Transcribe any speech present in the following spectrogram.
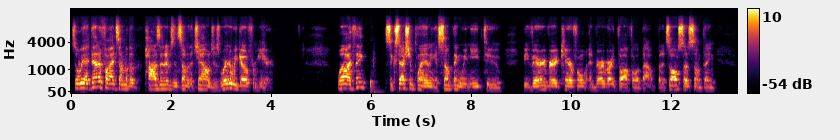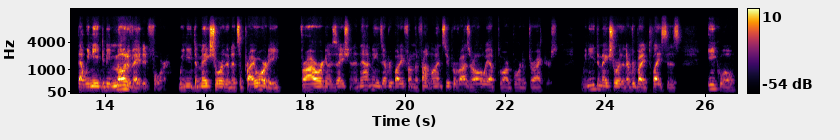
So, we identified some of the positives and some of the challenges. Where do we go from here? Well, I think succession planning is something we need to be very, very careful and very, very thoughtful about. But it's also something that we need to be motivated for. We need to make sure that it's a priority for our organization. And that means everybody from the frontline supervisor all the way up to our board of directors. We need to make sure that everybody places equal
